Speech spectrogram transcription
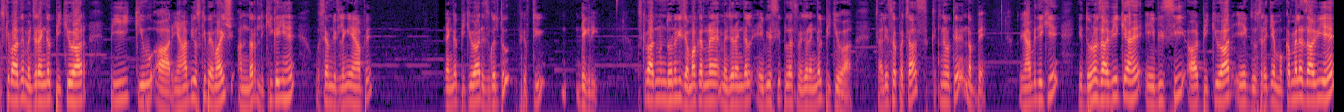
उसके बाद में major angle P Q R P Q R यहाँ भी उसकी पैमाइश अंदर लिखी गई है। उसे हम लिख लेंगे यहाँ पे angle P Q R equal to fifty degree उसके बाद में उन दोनों की जमा करना है major angle A B C plus major angle P Q R चालीस और पचास कितने होते हैं? नब्बे. तो यहाँ भी देखिए, ये दोनों जाविये क्या है? ए बी सी और पी क्यू आर एक दूसरे के मुकम्मल जाविये है,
